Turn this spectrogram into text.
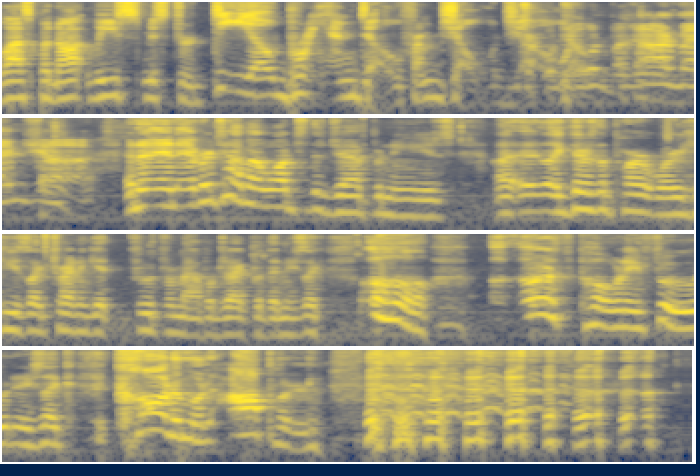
last but not least, Mr. Dio Brando from JoJo. Adventure. And, and every time I watch the Japanese, uh, like there's the part where he's like trying to get food from Applejack, but then he's like, "Oh, Earth Pony food," and he's like, "Cardamom apple."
